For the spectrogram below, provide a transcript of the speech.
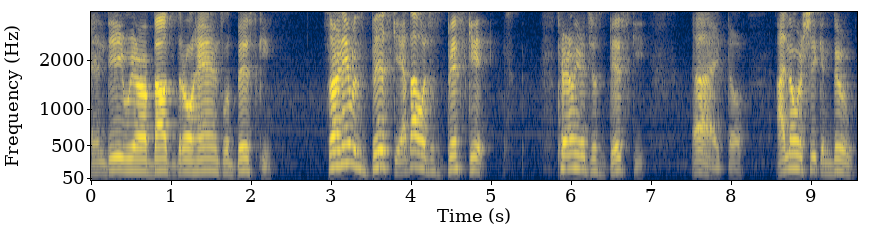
And indeed, we are about to throw hands with Bisky. So her name was Bisky. I thought it was just Biscuit. Apparently, it's just Bisky. Alright, though. I know what she can do,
